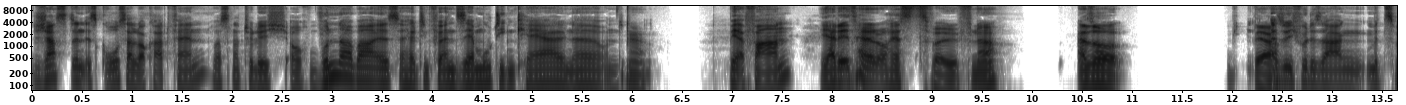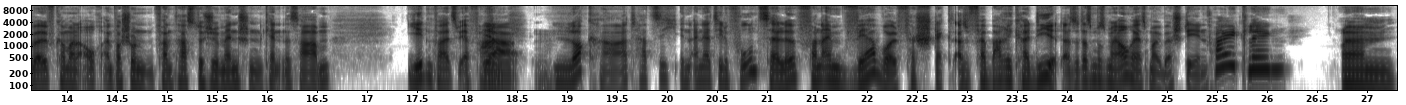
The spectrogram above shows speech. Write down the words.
Justin ist großer Lockhart-Fan, was natürlich auch wunderbar ist. Er hält ihn für einen sehr mutigen Kerl, ne? Und Ja. wir erfahren, Ja, der ist halt auch erst zwölf, ne? Also, ja. also ich würde sagen, mit zwölf kann man auch einfach schon fantastische Menschenkenntnis haben. Jedenfalls, wir erfahren, ja, Lockhart hat sich in einer Telefonzelle von einem Werwolf versteckt, also verbarrikadiert. Also das muss man ja auch erstmal überstehen. Feigling. Ähm,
